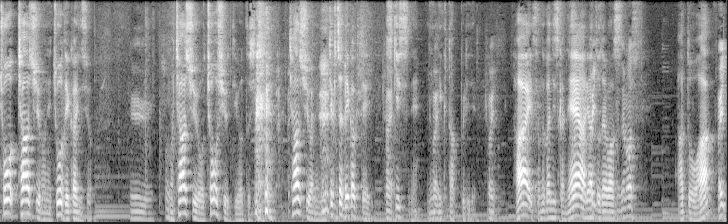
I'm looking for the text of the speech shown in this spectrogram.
超チャーシューもね超でかいんですよ、まあ、チャーシューを長州って言おうとして チャーシューはねめちゃくちゃでかくて好きっすね、はいニンニクたっぷりで。はい。はい、そんな感じですかね。ありがとうございます、あとは、はい。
